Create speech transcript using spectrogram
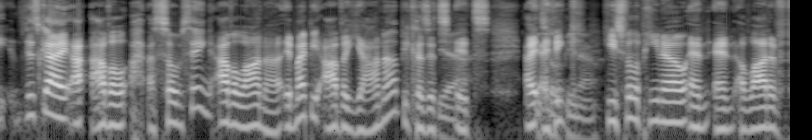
Uh, this guy, Aval, so I'm saying Avalana. It might be Avellana because it's Yeah. it's. I, I think he's Filipino, and and a lot of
